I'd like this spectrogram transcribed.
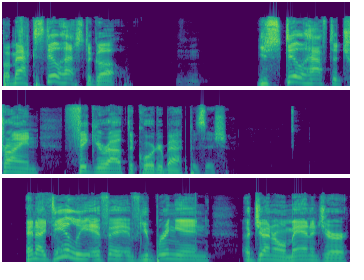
But Mac still has to go. Mm-hmm. You still have to try and figure out the quarterback position. And ideally, so, if if you bring in a general manager,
